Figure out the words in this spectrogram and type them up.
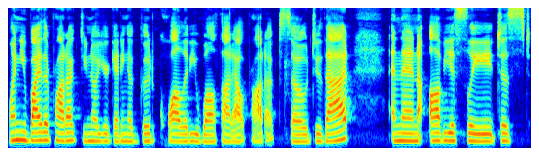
when you buy their product, you know you're getting a good quality, well thought out product. So do that. And then obviously just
